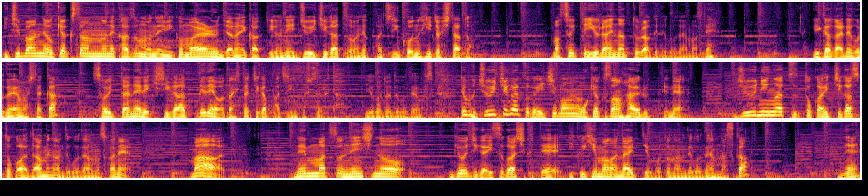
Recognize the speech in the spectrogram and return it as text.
一番ねお客さんのね数もね見込まれるんじゃないかっていうね11月をねパチンコの日としたと。まあそういった由来になっとるわけでございますね。いかがでございましたか？そういったね歴史があってね私たちがパチンコしてるということでございます。でも11月が一番お客さん入るってね12月とか1月とかはダメなんでございますかね。まあ年末と年始の行事が忙しくて行く暇がないっていうことなんでございますか？ね。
